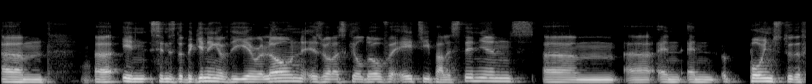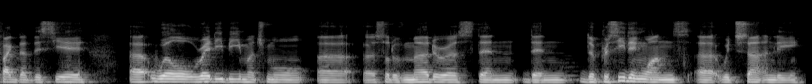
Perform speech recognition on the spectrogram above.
Um, uh, in since the beginning of the year alone, Israel has killed over 80 Palestinians, um, and and points to the fact that this year uh, will already be much more uh, uh, sort of murderous than than the preceding ones, uh, which certainly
